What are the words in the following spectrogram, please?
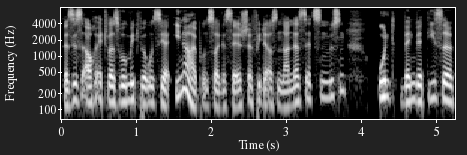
Das ist auch etwas, womit wir uns ja innerhalb unserer Gesellschaft wieder auseinandersetzen müssen. Und wenn wir diese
